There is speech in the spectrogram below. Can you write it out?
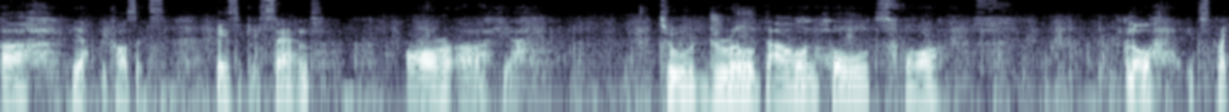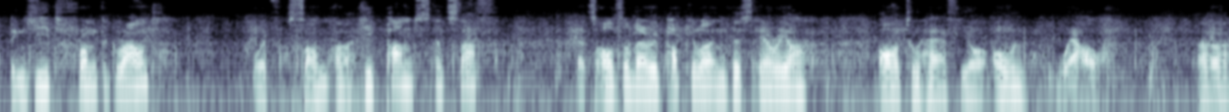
Uh, yeah, because it's basically sand. Or, uh, yeah, to drill down holes for you know extracting heat from the ground with some uh, heat pumps and stuff that's also very popular in this area or to have your own well uh,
